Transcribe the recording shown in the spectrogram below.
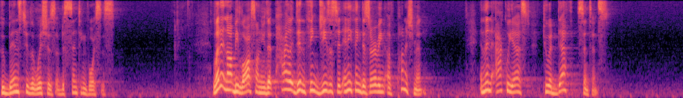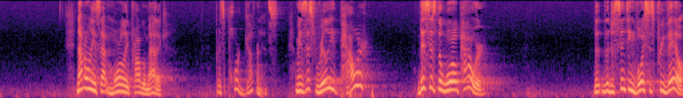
who bends to the wishes of dissenting voices. Let it not be lost on you that Pilate didn't think Jesus did anything deserving of punishment and then acquiesced to a death sentence. Not only is that morally problematic, but it's poor governance. I mean, is this really power? This is the world power. The, the dissenting voices prevail.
